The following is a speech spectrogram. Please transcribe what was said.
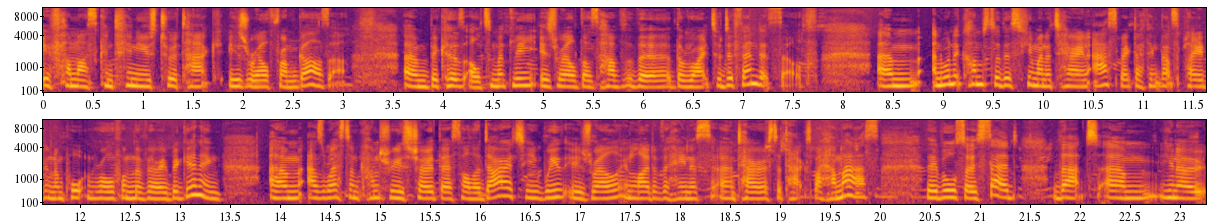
if Hamas continues to attack Israel from Gaza, um, because ultimately Israel does have the, the right to defend itself. Um, and when it comes to this humanitarian aspect, I think that's played an important role from the very beginning. Um, as Western countries showed their solidarity with Israel in light of the heinous uh, terrorist attacks by Hamas, they've also said that, um, you know,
